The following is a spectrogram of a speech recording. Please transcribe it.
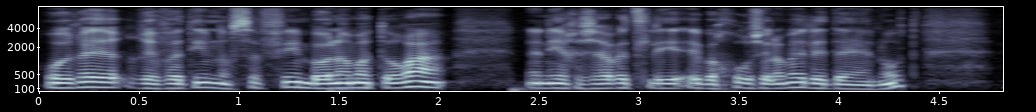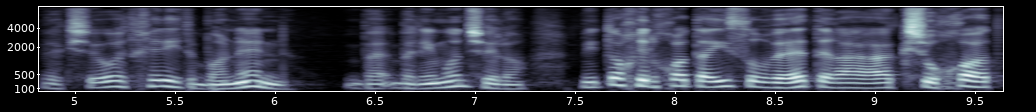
הוא יראה רבדים נוספים בעולם התורה. נניח ישב אצלי בחור שלומד לדיינות, וכשהוא התחיל להתבונן בלימוד שלו, מתוך הלכות האיסור והיתר הקשוחות,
